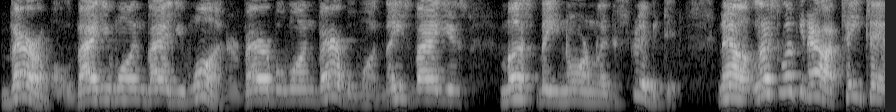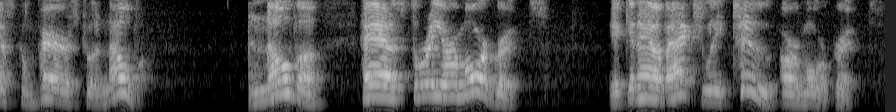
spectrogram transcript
variable, value 1, value 1, or variable 1, variable 1. These values must be normally distributed. Now, let's look at how a t-test compares to ANOVA. ANOVA has three or more groups. It can have actually two or more groups.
